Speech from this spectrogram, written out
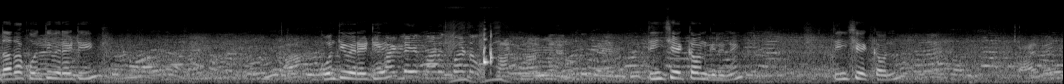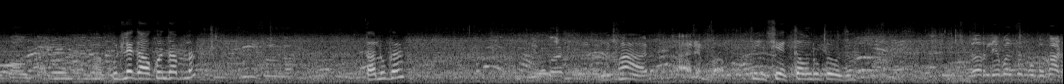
दादा कोणती व्हेरायटी कोणती व्हेरायटी आहे? तीनशे एक्कावन्न गेले नाही तीनशे एक्कावन्न. कुठले गाव कोणतं आपलं? तालुका? निफाड अरे बाप तीनशे एक्कावन्न रुपये वजन. दर लेबलचा फोटो काढ.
